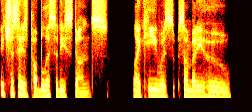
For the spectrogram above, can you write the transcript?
It's just his publicity stunts. Like he was somebody who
